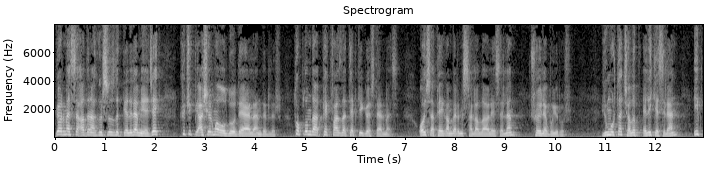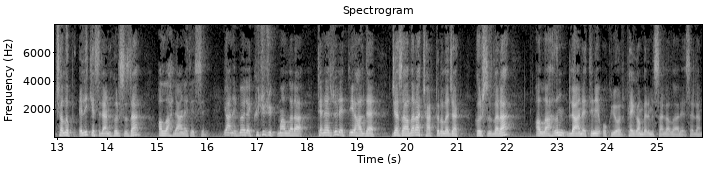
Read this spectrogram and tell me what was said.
görmezse adına hırsızlık denilemeyecek küçük bir aşırma olduğu değerlendirilir. Toplumda pek fazla tepki göstermez. Oysa Peygamberimiz sallallahu aleyhi ve sellem şöyle buyurur. Yumurta çalıp eli kesilen, ip çalıp eli kesilen hırsıza Allah lanet etsin. Yani böyle küçücük mallara tenezzül ettiği halde cezalara çarptırılacak hırsızlara Allah'ın lanetini okuyor Peygamberimiz sallallahu aleyhi ve sellem.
